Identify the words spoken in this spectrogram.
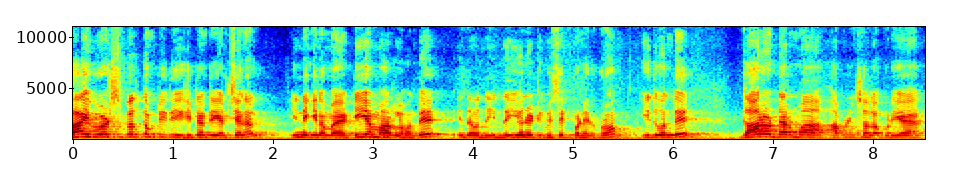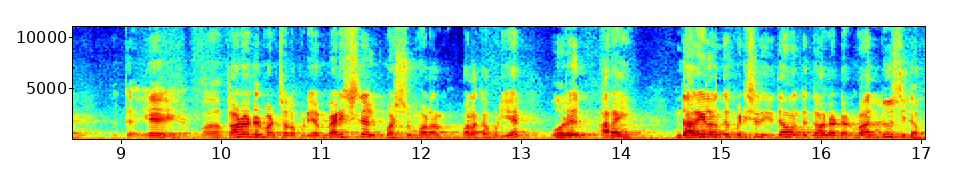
Hi words welcome to the hit and real channel இன்றைக்கி நம்ம டிஎம்ஆரில் வந்து இந்த வந்து இந்த யூனிட்டுக்கு விசிட் பண்ணியிருக்கிறோம் இது வந்து கானோடர்மா அப்படின்னு சொல்லக்கூடிய கானோடர்மான்னு சொல்லக்கூடிய மெடிசினல் மஷ்ரூம் வளர் வளர்க்கக்கூடிய ஒரு அறை. இந்த அறையில் வந்து மெடிசன் இதுதான் வந்து கானோடர்மா லூசிடம்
